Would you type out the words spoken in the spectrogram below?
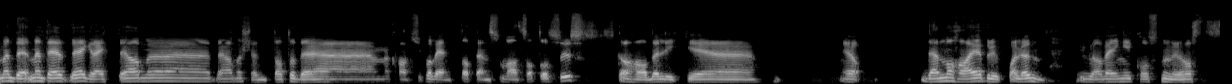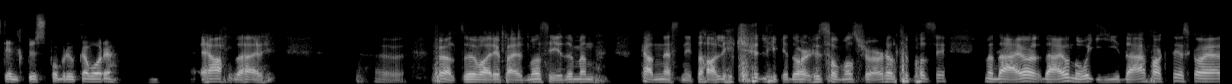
men, det, men det, det, er greit. Det har, vi, det har vi skjønt. at det, Vi kan ikke forvente at den som er ansatt hos SUS, skal ha det like ja, Den må ha en brukbar lønn, uavhengig av hvordan vi har stilt oss på brukene våre. Ja, det er følte du var i ferd med å si det, men kan nesten ikke ha like, like dårlig som oss sjøl. Si. Men det er, jo, det er, jo, noe i det, faktisk. Og jeg,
